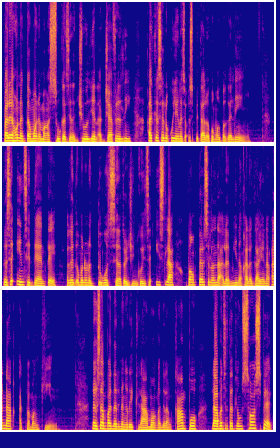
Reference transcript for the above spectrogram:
Parehong nagtamo ng mga sugat sina Julian at Jeffrey Lee at kasalukuyang nasa ospital upang magpagaling. Dahil sa insidente, agad umano nagtungo si Senator Jinggoy sa isla upang personal na alamin ang kalagayan ng anak at pamangkin. Nagsampa na rin ng reklamo ang kanilang kampo laban sa tatlong sospek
